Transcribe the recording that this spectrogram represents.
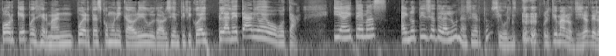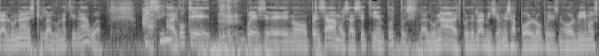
porque pues Germán Puerta es comunicador y divulgador científico del Planetario de Bogotá. Y hay temas hay noticias de la luna, ¿cierto? Sí, última noticia de la luna es que la luna tiene agua. ¿Ah, sí? Algo que pues eh, no pensábamos hace tiempo, pues la luna después de las misiones Apolo, pues no volvimos,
